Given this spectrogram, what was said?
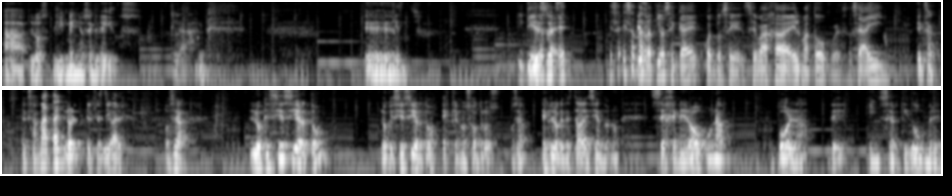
a los limeños engreídos. Claro. Eh, y que, o sea, eh, esa, esa narrativa se cae cuando se, se baja él mató, pues. O sea, ahí. Exacto, exacto. Matan el festival. O sea, lo que sí es cierto, lo que sí es cierto es que nosotros, o sea, es lo que te estaba diciendo, ¿no? Se generó una bola de incertidumbre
